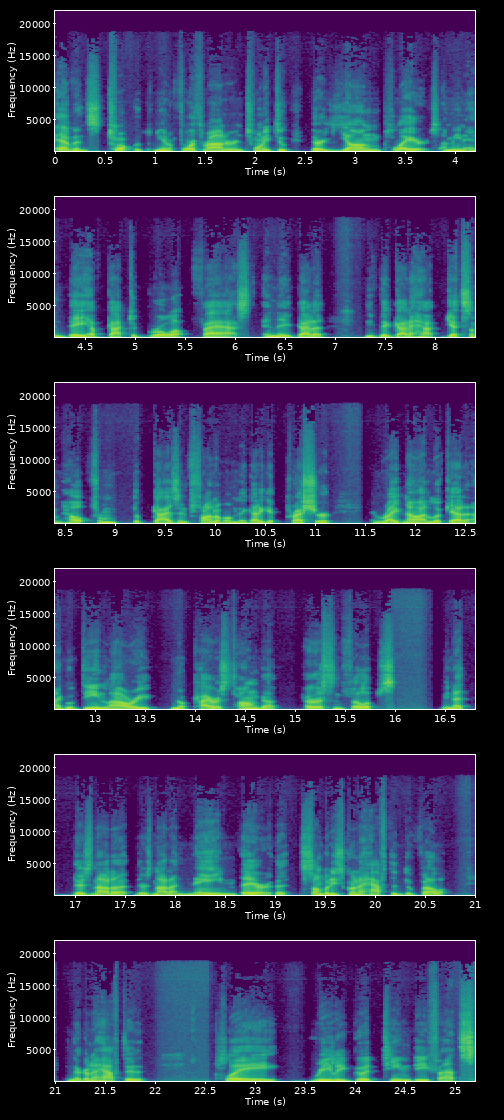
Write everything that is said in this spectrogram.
Evans, you know, fourth rounder in 22. They're young players. I mean, and they have got to grow up fast, and they've got to they've got to get some help from the guys in front of them. They got to get pressure. And right now, I look at it, and I go, Dean Lowry, you know, Khyiris Tonga, Harrison Phillips. I mean, that there's not a there's not a name there that somebody's going to have to develop, and they're going to have to play really good team defense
